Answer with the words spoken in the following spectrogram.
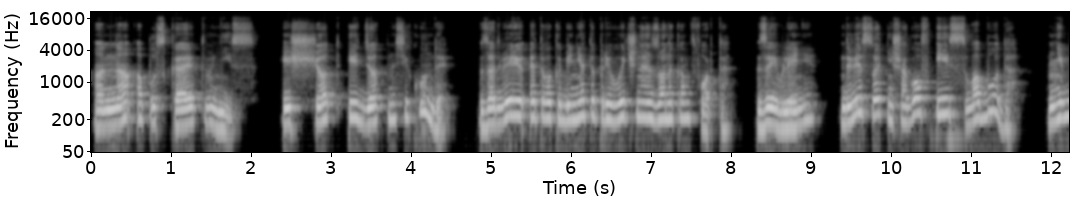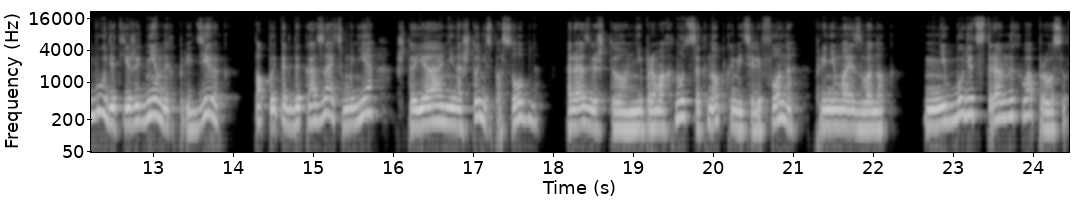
она опускает вниз. И счет идет на секунды. За дверью этого кабинета привычная зона комфорта. Заявление, две сотни шагов и свобода. Не будет ежедневных придирок, попыток доказать мне, что я ни на что не способна. Разве что не промахнуться кнопками телефона, принимая звонок. Не будет странных вопросов,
